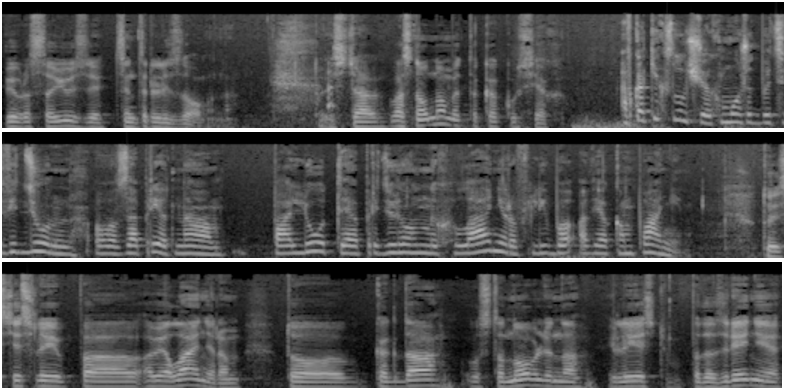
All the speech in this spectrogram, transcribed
в Евросоюзе централизовано. То есть а в основном это как у всех. А в каких случаях может быть введен э, запрет на полеты определенных лайнеров либо авиакомпаний? То есть если по авиалайнерам, то когда установлено или есть подозрение,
